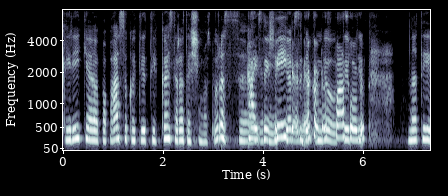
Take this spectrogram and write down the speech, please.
kai reikia papasakoti tai kas yra tas šeimos biuras e, ką jisai veikia ne kokios paslaugos. Na tai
